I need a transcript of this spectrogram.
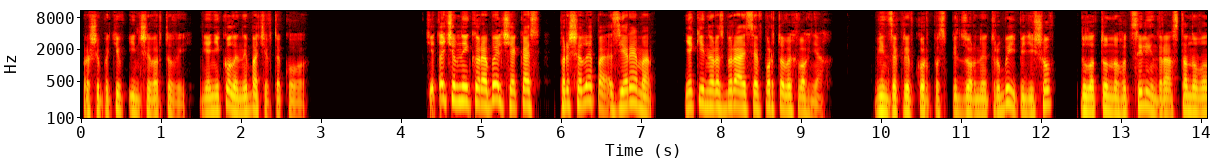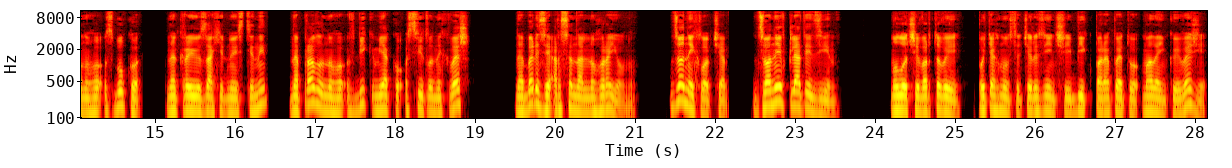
прошепотів інший вартовий. Я ніколи не бачив такого. Чи то човний корабель, чи якась пришелепа з Єрема, який не розбирається в портових вогнях. Він закрив корпус підзорної труби і підійшов до латунного циліндра, встановленого збоку на краю західної стіни, направленого в бік м'яко освітлених веж на березі арсенального району. Дзвони, хлопче, дзвони клятий дзвін. Молодший вартовий потягнувся через інший бік парапету маленької вежі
